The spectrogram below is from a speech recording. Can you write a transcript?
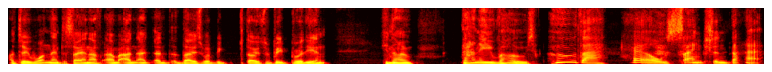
I do want them to stay, and, I've, um, and, and, and those would be those would be brilliant. You know, Danny Rose. Who the hell sanctioned that?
